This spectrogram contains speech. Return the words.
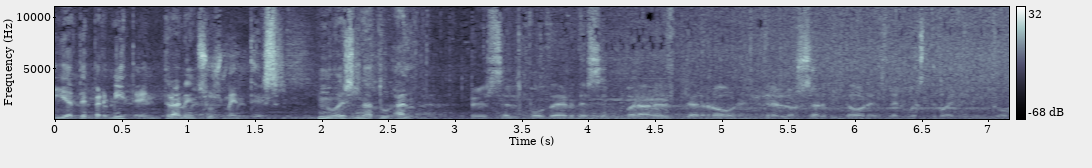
Brujería te permite entrar en sus mentes? No es natural. Es el poder de sembrar el terror entre los servidores de nuestro enemigo.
